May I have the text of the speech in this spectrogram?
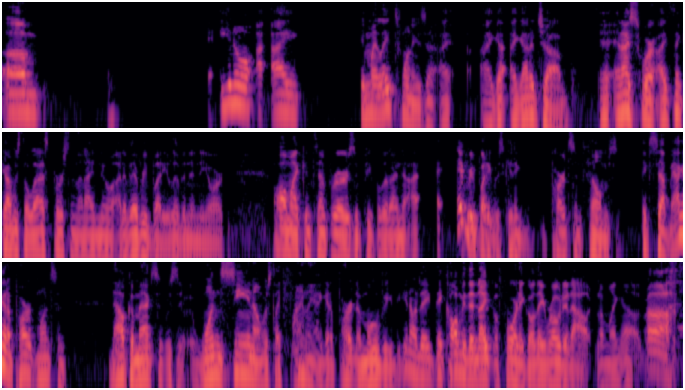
um, you know, I, I in my late twenties, I I got I got a job, and, and I swear I think I was the last person that I knew out of everybody living in New York. All my contemporaries and people that I know, I, I, everybody was getting parts in films except me. I got a part once in Malcolm X. It was one scene. I was like, finally, I get a part in a movie. You know, they they called me the night before. They go, they wrote it out, and I'm like, oh.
